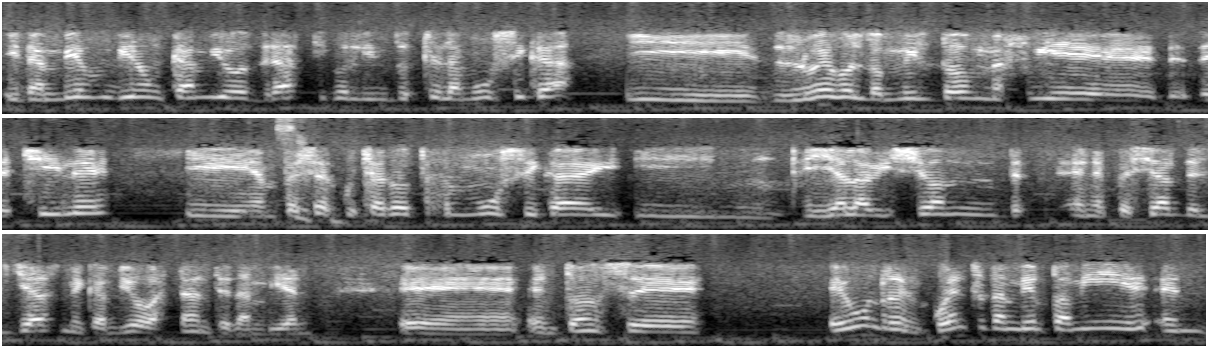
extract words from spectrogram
y también vino un cambio drástico en la industria de la música, y luego el 2002 me fui de, Chile y empecé a escuchar otra música y, ya la visión en especial del jazz me cambió bastante también. Eh, entonces es un reencuentro también para mí en,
